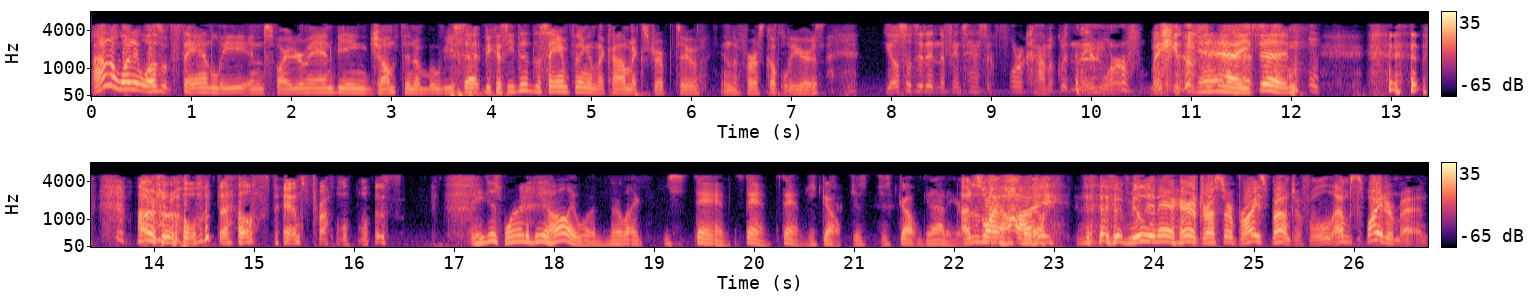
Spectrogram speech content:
I don't know what it was with Stan Lee and Spider-Man being jumped in a movie set because he did the same thing in the comic strip too in the first couple of years. He also did it in the Fantastic Four comic with Namor making him. Yeah, he did. I don't know what the hell Stan's problem was. He just wanted to be in Hollywood, and they're like, Stan, Stan, Stan, just go, just just go, get out of here. I just why I, millionaire hairdresser Bryce Bountiful, I'm Spider-Man.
